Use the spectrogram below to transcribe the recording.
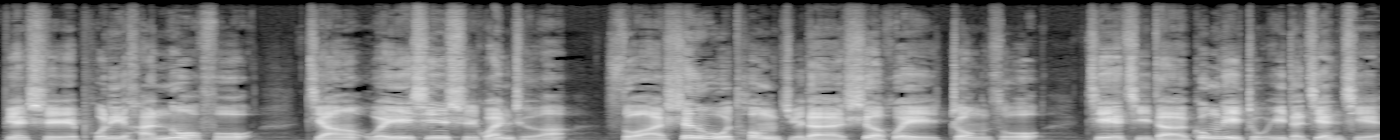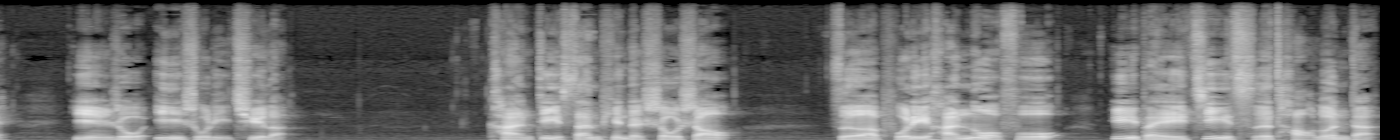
便是普利汉诺夫将唯心史观者所深恶痛绝的社会、种族、阶级的功利主义的见解引入艺术里去了。看第三篇的收梢，则普利汉诺夫预备继此讨论的。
